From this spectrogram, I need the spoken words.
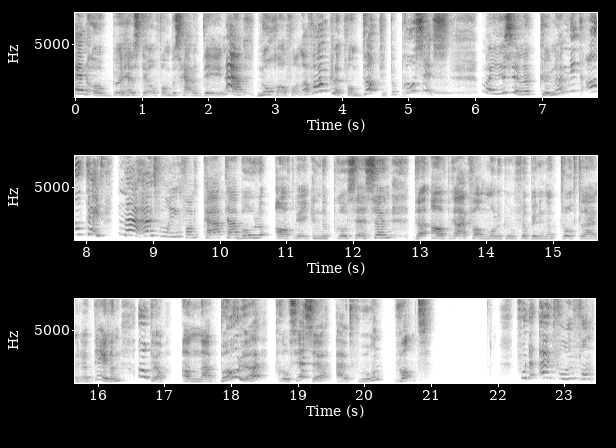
en ook herstel van beschadigd DNA nogal van afhankelijk van dat type proces. Maar je cellen kunnen niet altijd na uitvoering van katabole afbrekende processen, de afbraak van molecuulverbindingen tot kleinere delen, ook wel anabole processen uitvoeren, want voor de uitvoering van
